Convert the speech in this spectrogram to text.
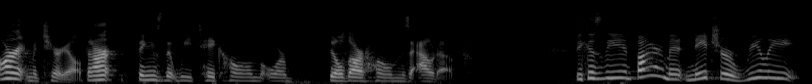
aren't material, that aren't things that we take home or build our homes out of. Because the environment, nature really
